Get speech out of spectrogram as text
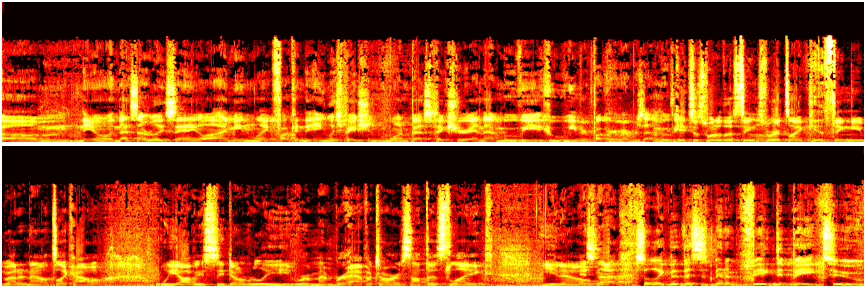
Um, Um, you know, and that's not really saying a lot. I mean, like fucking the English Patient won Best Picture, and that movie. Who even fucking remembers that movie? It's just one of those things where it's like thinking about it now. It's like how we obviously don't really remember Avatar. It's not this like you know. It's not so like th- this has been a big debate too.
